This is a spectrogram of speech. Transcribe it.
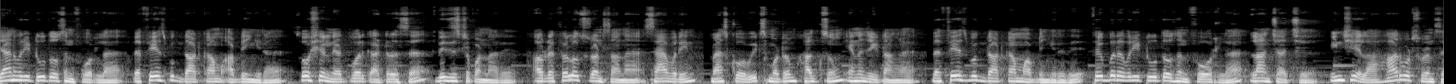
ஜனவரி டூ தௌசண்ட் ஃபோரில் த ஃபேஸ்புக் டாட் காம் அப்படிங்கிற சோஷியல் நெட்ஒர்க் அட்ரஸை ரிஜிஸ்டர் பண்ணாரு. அவரோட ஃபெலோ ஸ்டூடெண்ட்ஸான சாவரின் மேஸ்கோவிட்ஸ் மற்றும் ஹக்ஸும் இணைஞ்சிக்கிட்டாங்க. த ஃபேஸ்புக் டாட் காம் அப்படிங்கிறது பிப்ரவரி டூ தௌசண்ட் ஃபோரில் லான்ச் ஆச்சு. இனிஷியலாக ஹார்வர்ட் ஸ்டூடெண்ட்ஸ்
